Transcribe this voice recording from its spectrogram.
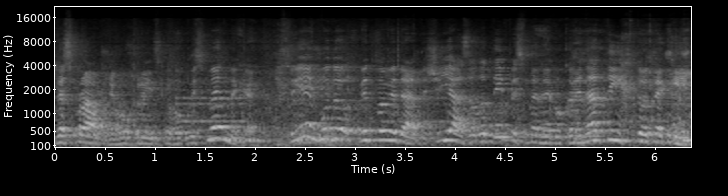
для справжнього українського письменника, то я їм буду відповідати, що я золотий письменник України, а ти хто такий?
